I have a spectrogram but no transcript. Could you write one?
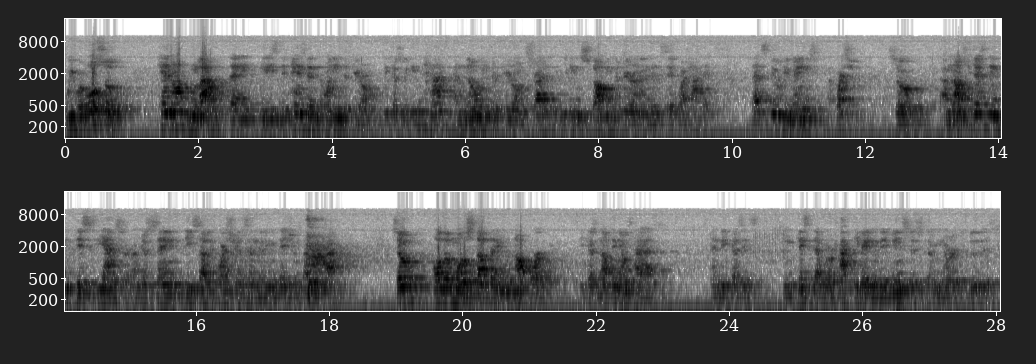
We were also cannot rule out that it, it is dependent on interferon because we didn't have a no interferon strategy. We didn't stop interferon and then say what happened. That still remains a question. So I'm not suggesting this is the answer. I'm just saying these are the questions and the limitations that we have. So although most thought that it would not work because nothing else has, and because it's implicit that we're activating the immune system in order to do this,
